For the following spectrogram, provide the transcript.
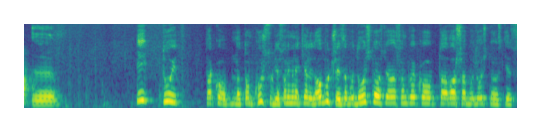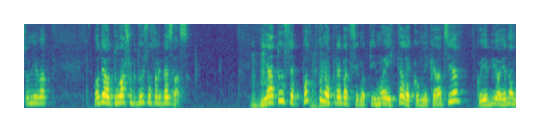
E, I tu i tako na tom kursu gdje su oni mene htjeli da obuče za budućnost, ja sam rekao, ta vaša budućnost je sumnjiva. Odeo tu vašu budućnost, ali bez vas. I ja tu se potpuno prebacim od tih mojih telekomunikacija, koji je bio jedan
